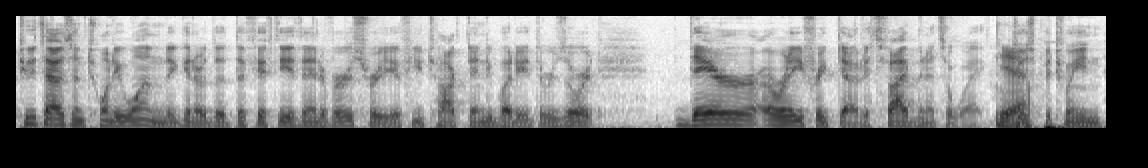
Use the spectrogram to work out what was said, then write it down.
2021, the- you know, the, the 50th anniversary. If you talk to anybody at the resort, they're already freaked out. It's five minutes away. Yeah. Just between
